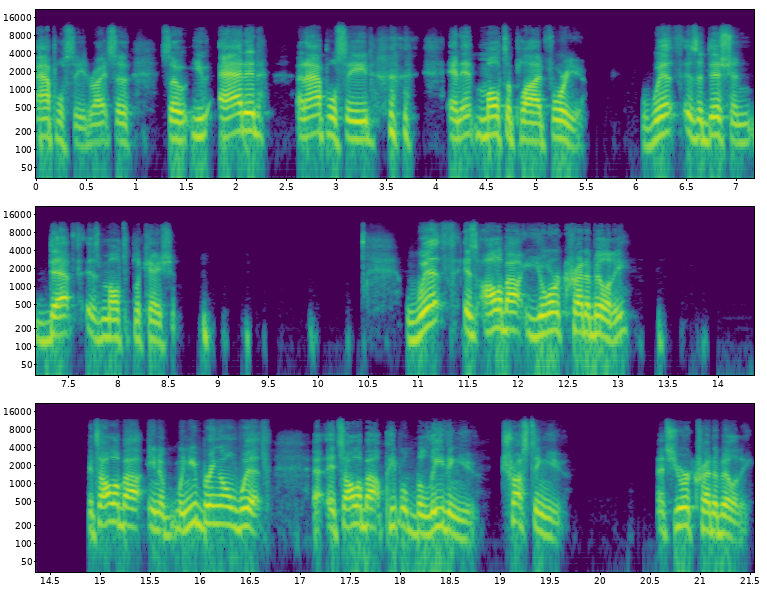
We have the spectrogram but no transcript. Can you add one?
apple seed, right? So so you added an apple seed and it multiplied for you. Width is addition, depth is multiplication. Width is all about your credibility it's all about, you know, when you bring on width, uh, it's all about people believing you, trusting you. That's your credibility.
